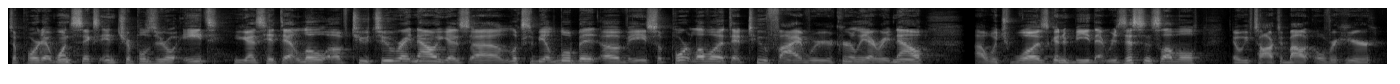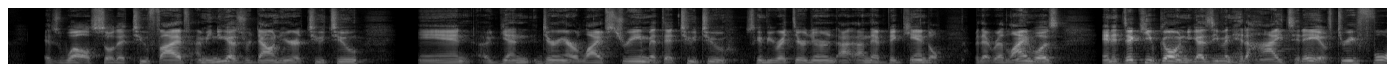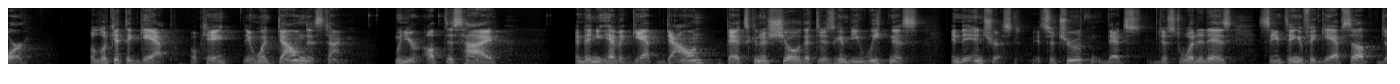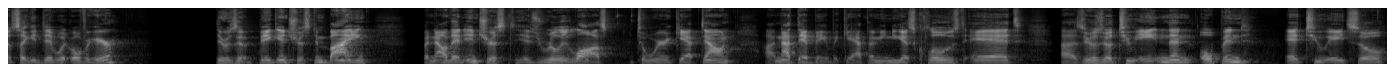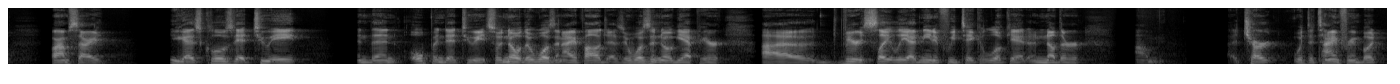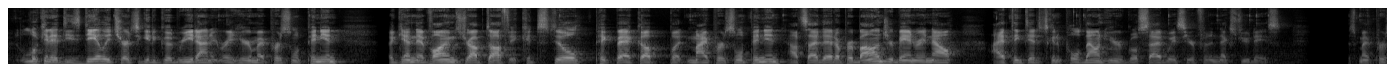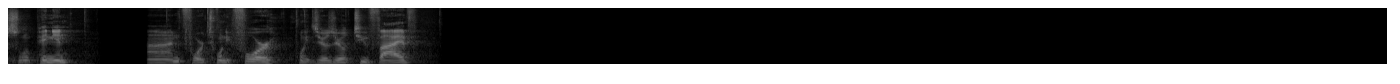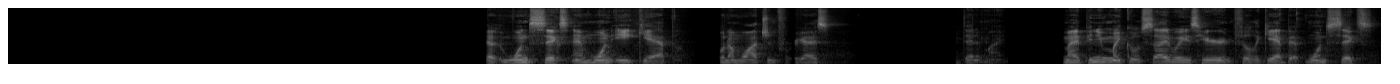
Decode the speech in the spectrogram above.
support at 16 and 0008. You guys hit that low of 22 right now. You guys uh, looks to be a little bit of a support level at that 25 where you're currently at right now, uh, which was going to be that resistance level that we've talked about over here as well. So that 25, I mean, you guys were down here at 22. And again, during our live stream at that 2-2, it's going to be right there during on that big candle where that red line was. And it did keep going. You guys even hit a high today of 3 4. But look at the gap, okay? It went down this time. When you're up this high and then you have a gap down, that's going to show that there's going to be weakness in the interest. It's the truth. That's just what it is. Same thing if it gaps up, just like it did with over here. There was a big interest in buying, but now that interest is really lost to where it gapped down. Uh, not that big of a gap. I mean, you guys closed at uh, 0028 and then opened at 2.8. So, or I'm sorry, you guys closed at 2.8 and then opened at 2.8. So no, there wasn't. I apologize. There wasn't no gap here. Uh, very slightly. I mean, if we take a look at another um, chart with the time frame, but looking at these daily charts to get a good read on it right here, in my personal opinion. Again, that volume's dropped off. It could still pick back up, but my personal opinion, outside that upper Bollinger Band right now, I think that it's going to pull down here, go sideways here for the next few days. That's my personal opinion on 424.0025. That one six and one eight gap, what I'm watching for, guys. Keep that in mind. In my opinion, might go sideways here and fill the gap at one six,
